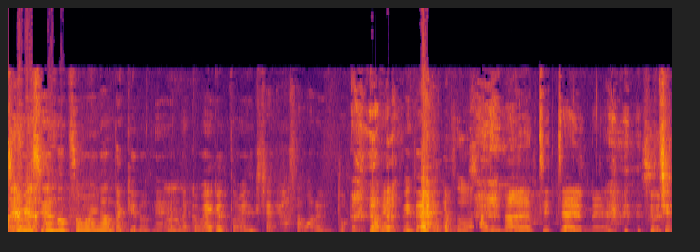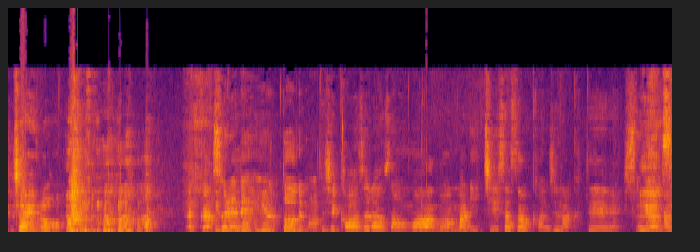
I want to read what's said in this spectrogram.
じ目線のつもりなんだけどね、うん。なんかメグとメグちゃんに挟まれると。あれ？みたいな。そうあれね。あーちっちゃいよね。ちっちゃいの なんかそれで言うとでも私川面さんはあのあんまり小ささを感じなくてそりそう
